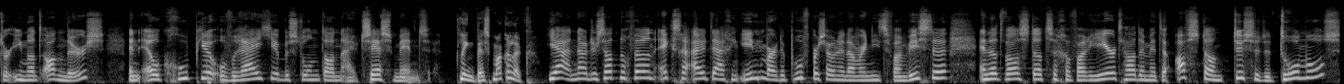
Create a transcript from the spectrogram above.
door iemand anders. En elk groepje of rijtje bestond dan uit zes mensen. Klinkt best makkelijk. Ja, nou, er zat nog wel een extra uitdaging in... waar de proefpersonen dan weer niets van wisten. En dat was dat ze gevarieerd hadden met de afstand tussen de trommels.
